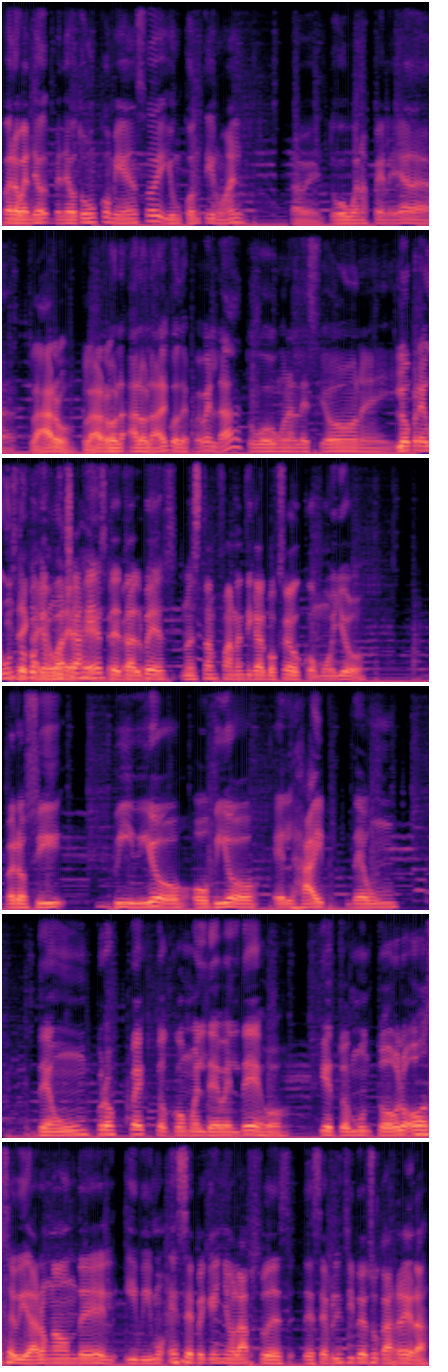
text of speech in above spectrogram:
pero Verdejo, Verdejo tuvo un comienzo y un continuar. Tuvo buenas peleas Claro, a, claro. lo, a lo largo. Después, ¿verdad? Tuvo unas lesiones. Y, Lo y pregunto se porque mucha gente veces, tal vez no es tan fanática del boxeo como yo, pero sí vivió o vio el hype de un de un prospecto como el de Verdejo, que todo el mundo, todos los ojos se viraron a donde él y vimos ese pequeño lapso de, de ese principio de su carrera.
